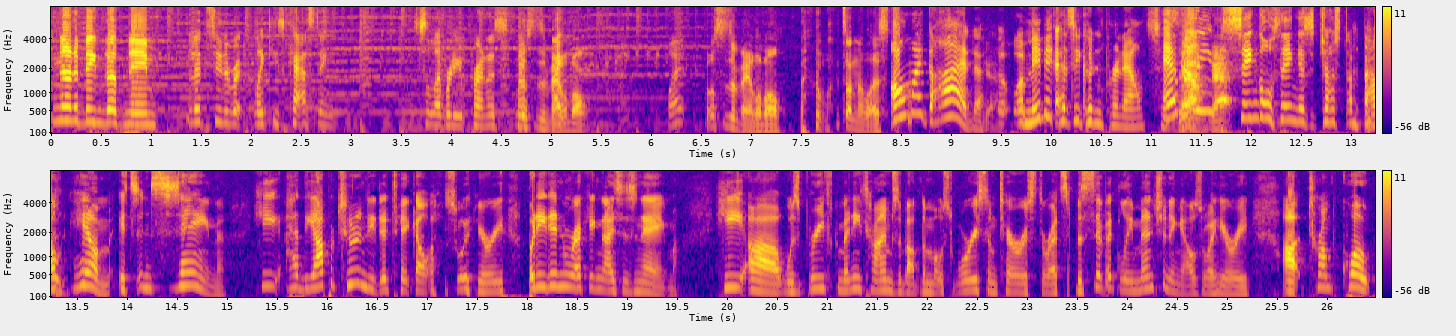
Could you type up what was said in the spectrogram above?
Not a big enough name. Let's see the re- like he's casting Celebrity Apprentice. Who else is I- available? what? Who else is available? What's on the list? Oh my God. Yeah. Uh, well, maybe because he couldn't pronounce his Every Yeah, single thing is just about him. It's insane. He had the opportunity to take out Swahili, but he didn't recognize his name. He uh, was briefed many times about the most worrisome terrorist threats, specifically mentioning Al Zawahiri. Uh, Trump, quote,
